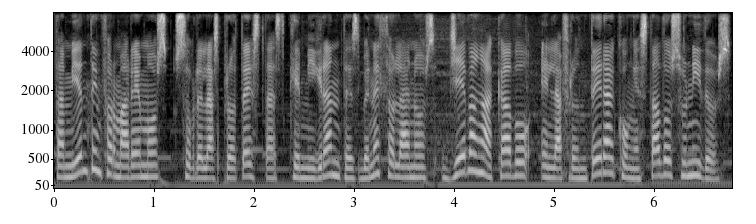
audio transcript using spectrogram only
También te informaremos sobre las protestas que migrantes venezolanos llevan a cabo en la frontera con Estados Unidos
